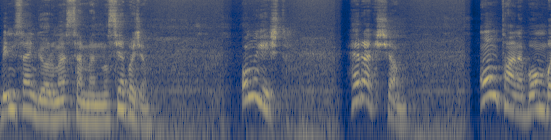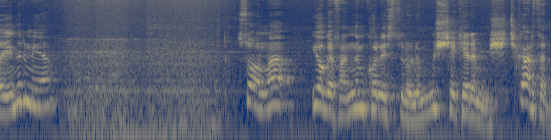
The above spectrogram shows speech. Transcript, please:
Beni sen görmezsen ben nasıl yapacağım? Onu geçtim. Her akşam 10 tane bomba yenir mi ya? Sonra yok efendim kolesterolümmüş, şekerimmiş. Çıkar tabi.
